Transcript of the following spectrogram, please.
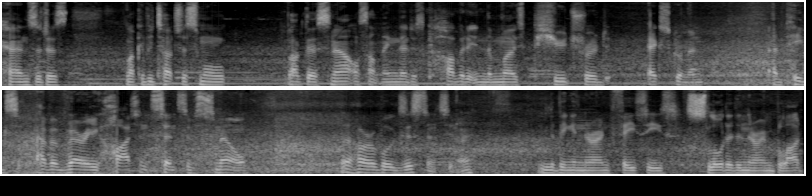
Hands are just like if you touch a small, like their snout or something, they're just covered in the most putrid excrement. And pigs have a very heightened sense of smell. What a horrible existence, you know, living in their own feces, slaughtered in their own blood.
